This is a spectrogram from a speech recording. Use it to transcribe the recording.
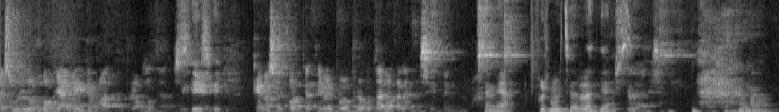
es un lujo que alguien que pueda hacer preguntas. Así sí, que, sí. que no se corte, que me pueden preguntar lo que necesiten. Genial. Pues muchas gracias. Gracias.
